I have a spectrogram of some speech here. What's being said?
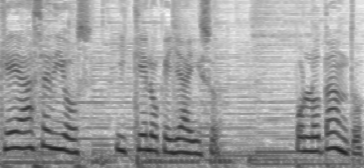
qué hace Dios y qué es lo que ya hizo. Por lo tanto,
